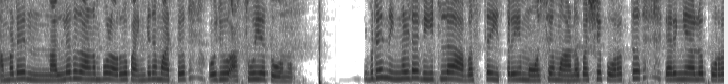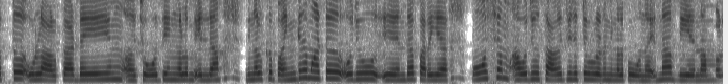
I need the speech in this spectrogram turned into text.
നമ്മുടെ നല്ലത് കാണുമ്പോൾ അവർക്ക് ഭയങ്കരമായിട്ട് ഒരു അസൂയ തോന്നും. ഇവിടെ നിങ്ങളുടെ വീട്ടിലെ അവസ്ഥ ഇത്രയും മോശമാണ്. പക്ഷേ പുറത്ത് ഇറങ്ങിയാലോ പുറത്ത് ഉള്ള ആൾക്കാരുടെയും ചോദ്യങ്ങളും എല്ലാം നിങ്ങൾക്ക് ഭയങ്കരമായിട്ട് ഒരു എന്താ പറയുക മോശം ഒരു സാഹചര്യത്തിലൂടെയാണ് നിങ്ങൾ പോകുന്നത്. എന്നാൽ നമ്മൾ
